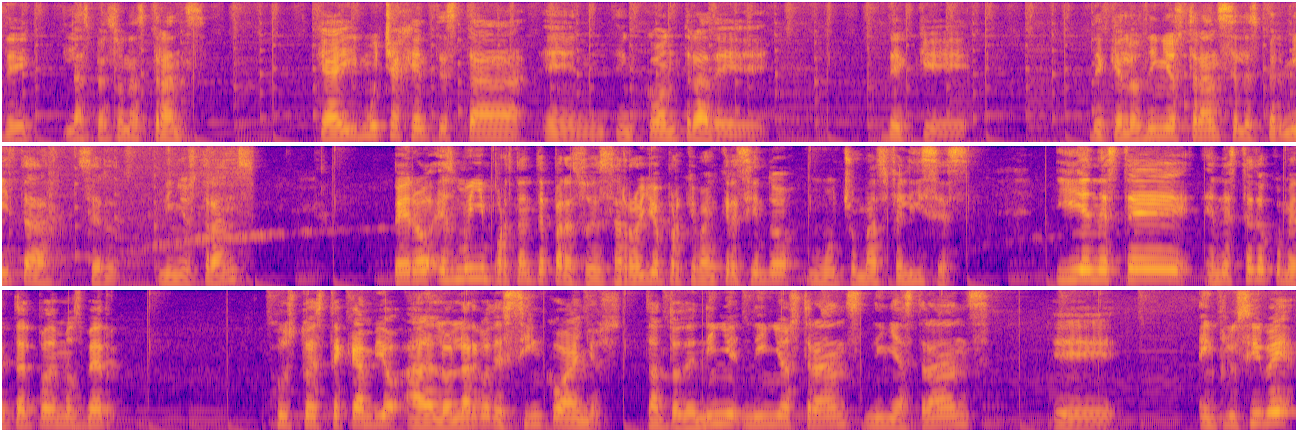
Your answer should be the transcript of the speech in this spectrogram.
de las personas trans. Que hay mucha gente está en, contra de, de que de que a los niños trans se les permita ser niños trans. Pero es muy importante para su desarrollo porque van creciendo mucho más felices. Y en este, en este documental podemos ver justo este cambio a lo largo de cinco años, tanto de niños trans, niñas trans, eh, e inclusive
